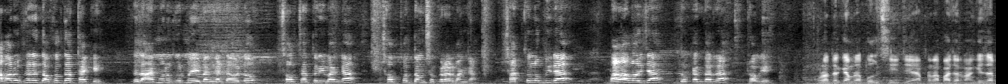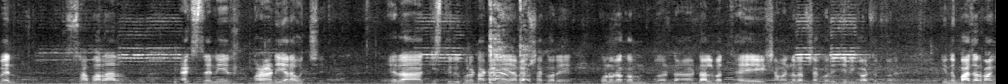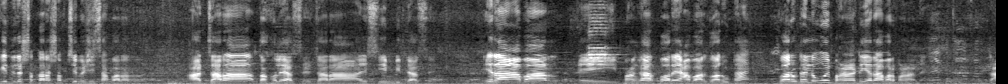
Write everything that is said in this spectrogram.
আবার ওখানে দখলদার থাকে, তাহলে আমি মনে করব এই বাঙ্গাটা হলো সলসাতরি বাঙ্গা, সম্পদ ধ্বংস করার বাঙ্গা। স্বার্থলোভীরা বাড়া লই যা, দোকানদাররা ঠগে। ওনাদেরকে আমরা বলছি যে আপনারা বাজার ভাঙে যাবেন, সাফারার এক শ্রেণির ভাড়াটিয়ারা হচ্ছে। এরা কিস্তির উপরে টাকা নিয়ে ব্যবসা করে কোনো রকম ডাল ভাত খেয়ে এই সামান্য ব্যবসা করে জীবিকা অর্জন করে। কিন্তু বাজার ভাঙিয়ে দিলে তারা সবচেয়ে বেশি সাফারার হয়। আর যারা দখলে আছে যারা সিএমবিতে আছে এরা আবার এই ভাঙার পরে আবার ঘর উঠায়। ঘর উঠাইলে ওই ভাড়াটিয়ারা আবার ভাড়া নেয়।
